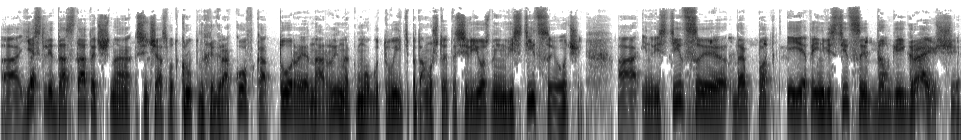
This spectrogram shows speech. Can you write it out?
А, есть ли достаточно сейчас вот крупных игроков, которые на рынок могут выйти? Потому что это серьезные инвестиции очень. А инвестиции, да, под... и это инвестиции долгоиграющие.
